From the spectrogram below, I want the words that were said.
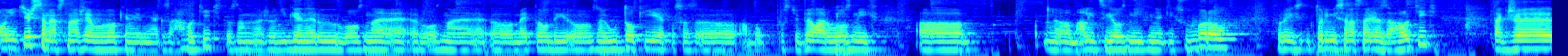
Oni tiež sa nás snažia vo veľkej miere nejak zahltiť, to znamená, že oni generujú rôzne, rôzne uh, metódy, rôzne útoky, ako sa, uh, alebo proste veľa rôznych uh, malicióznych nejakých súborov, ktorý, ktorými sa nás snažia zahltiť. Takže e,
